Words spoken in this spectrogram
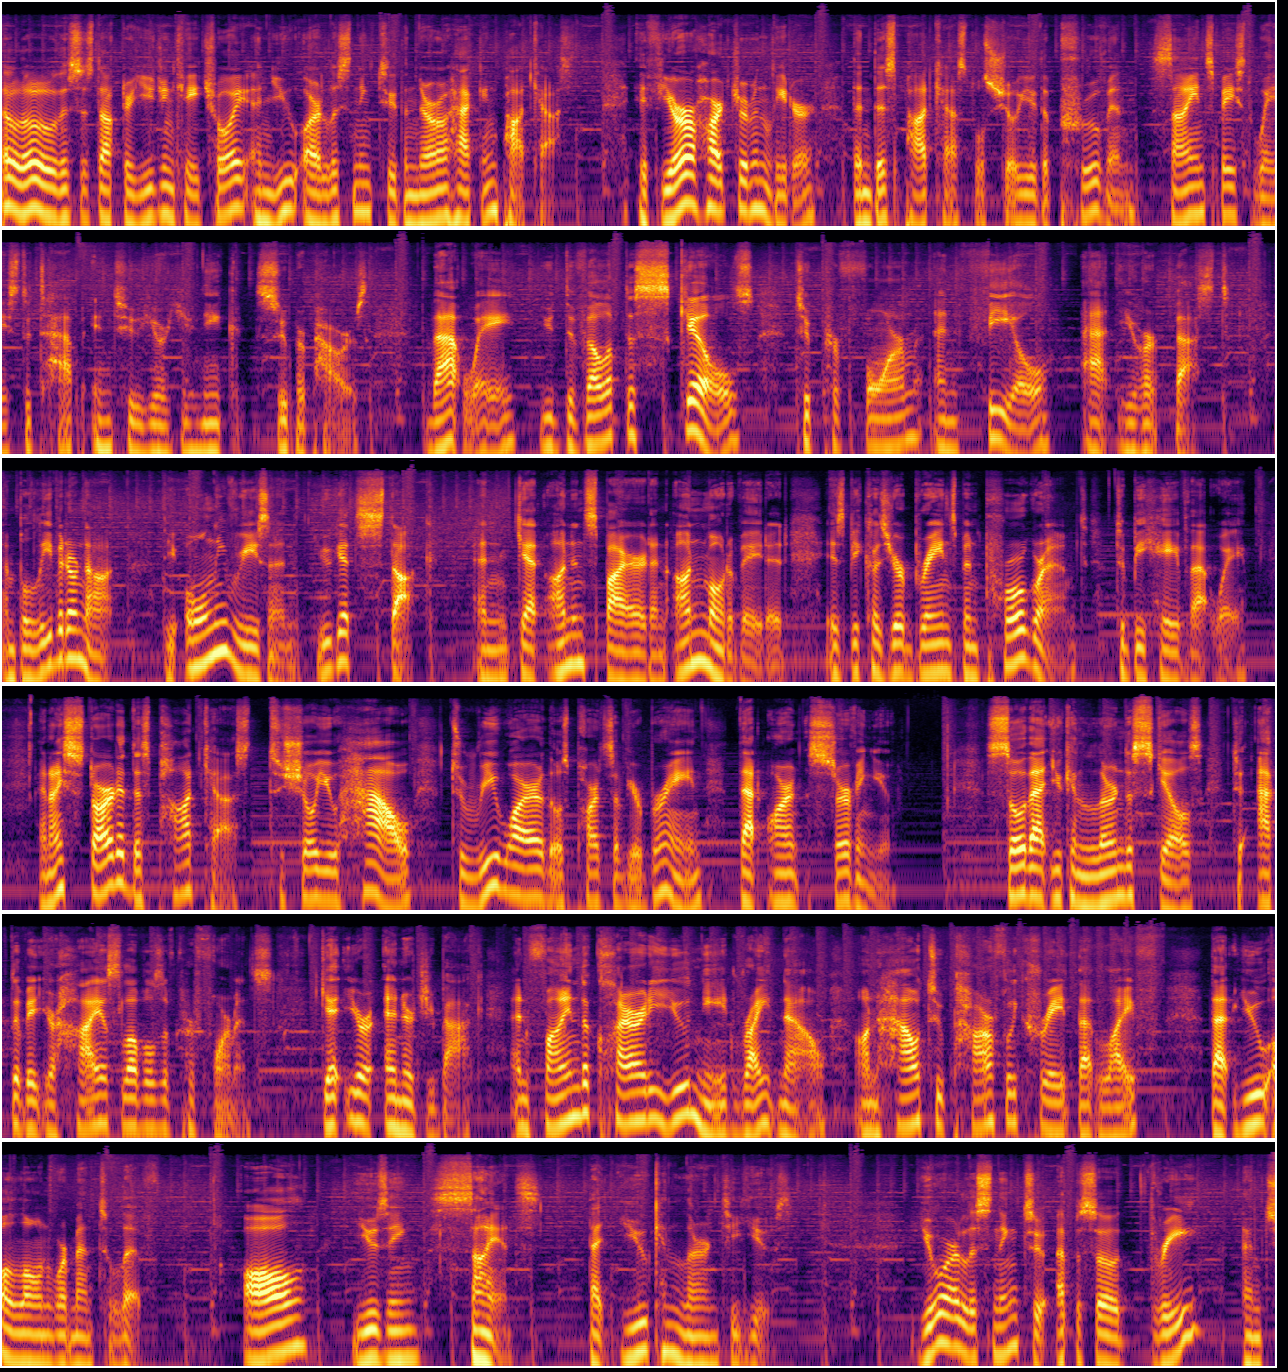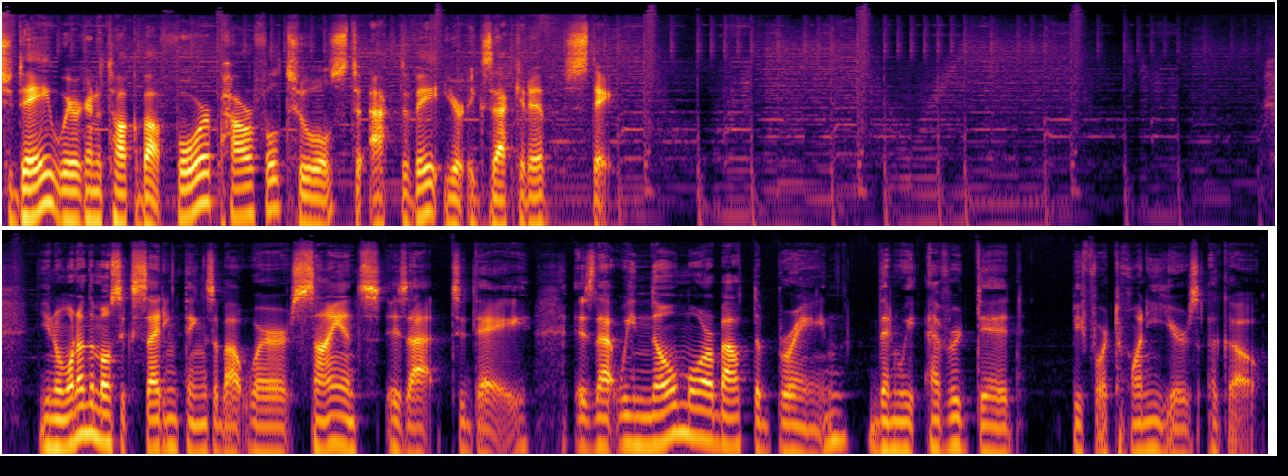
Hello, this is Dr. Eugene K. Choi, and you are listening to the Neurohacking Podcast. If you're a heart driven leader, then this podcast will show you the proven, science based ways to tap into your unique superpowers. That way, you develop the skills to perform and feel at your best. And believe it or not, the only reason you get stuck and get uninspired and unmotivated is because your brain's been programmed to behave that way. And I started this podcast to show you how to rewire those parts of your brain that aren't serving you so that you can learn the skills to activate your highest levels of performance, get your energy back, and find the clarity you need right now on how to powerfully create that life that you alone were meant to live. All using science that you can learn to use. You are listening to episode three and today we're going to talk about four powerful tools to activate your executive state. You know, one of the most exciting things about where science is at today is that we know more about the brain than we ever did before 20 years ago.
